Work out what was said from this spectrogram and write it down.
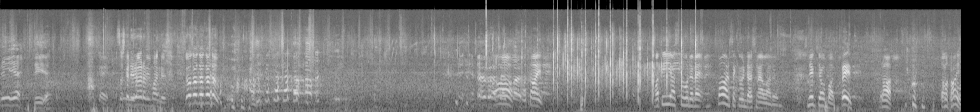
nio, tio. Okej, så ska ni röra vid Magnus. Go, go, go, go, go! Åh, vad tajt! Mattias stod det med ett par sekunders mellanrum. Snyggt jobbat! Fint! Bra! Det var tajt.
